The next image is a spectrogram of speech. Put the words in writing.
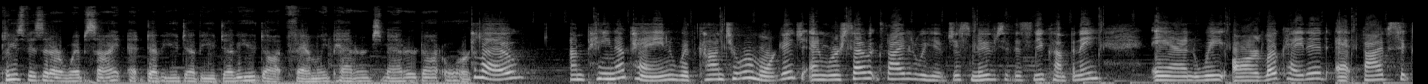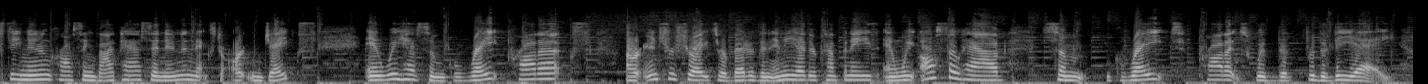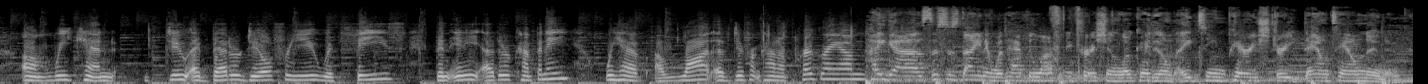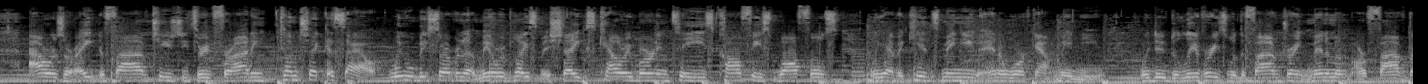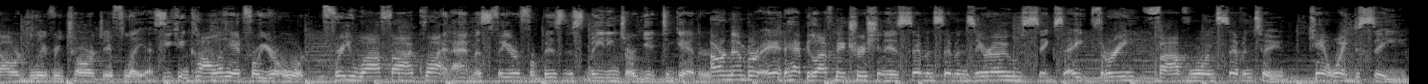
Please visit our website at www.familypatternsmatter.org. Hello, I'm Pina Payne with Contour Mortgage, and we're so excited. We have just moved to this new company, and we are located at 560 Newnan Crossing Bypass in Newnan next to Art and Jake's. And we have some great products. Our interest rates are better than any other companies, and we also have some great products with the for the VA. Um, we can do a better deal for you with fees than any other company. We have a lot of different kind of programs. Hey guys, this is Dana with Happy Life Nutrition located on 18 Perry Street, downtown Newnan. Hours are 8 to 5, Tuesday through Friday. Come check us out. We will be serving up meal replacement shakes, calorie burning teas, coffees, waffles. We have a kids menu and a workout menu. We do deliveries with a five drink minimum or $5 delivery charge if less. You can call ahead for your order. Free Wi Fi, quiet atmosphere for business meetings or get togethers. Our number at Happy Life Nutrition is 770 683 5172. Can't wait to see you.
